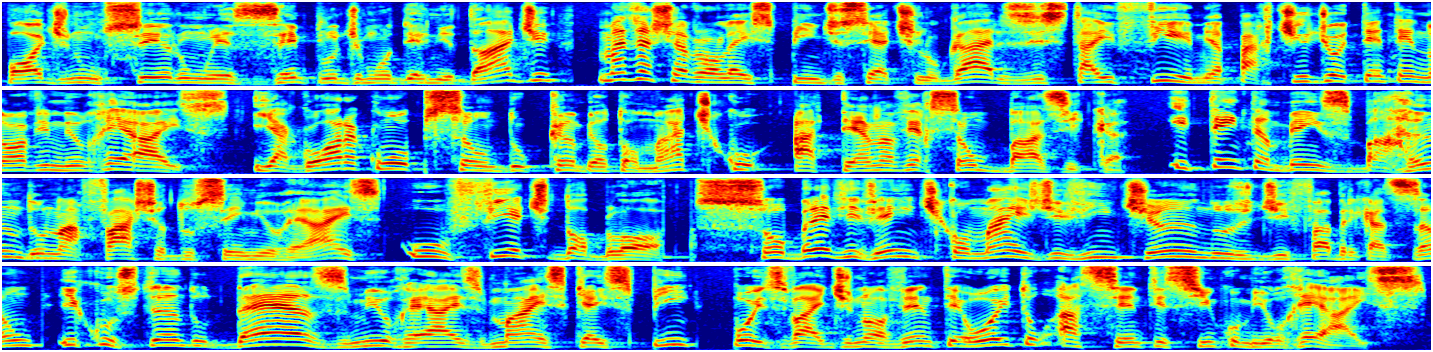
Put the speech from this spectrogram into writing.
pode não ser um exemplo de modernidade, mas a Chevrolet Spin de sete lugares está aí firme a partir de 89 mil reais. E agora com opção do câmbio automático até na versão básica. E tem também esbarrando na faixa dos 100 mil reais o Fiat Doblò, sobrevivente com mais de 20 anos de fabricação e custando 10 mil reais mais que a Spin, pois vai de 98 a 105 mil reais.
